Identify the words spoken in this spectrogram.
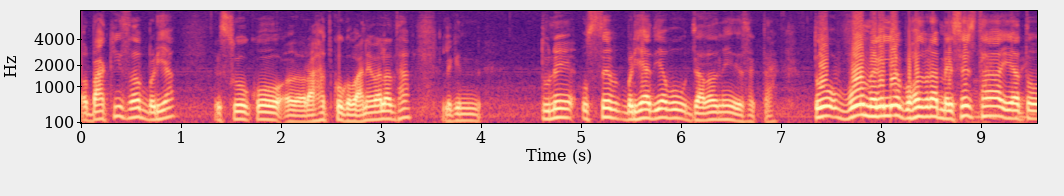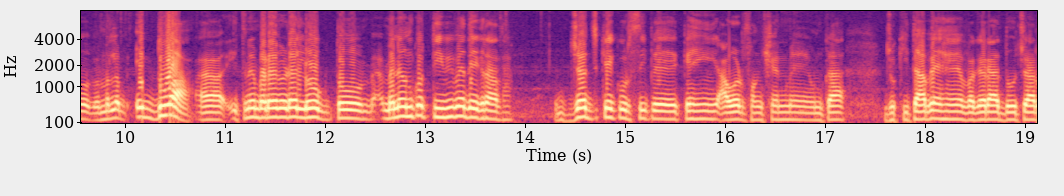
और बाकी सब बढ़िया। इसको को राहत को गवाने वाला था, लेकिन तूने उससे बढ़िया दिया, वो ज़्यादा नहीं दे सकता। तो वो मेरे लिए बहुत बड़ा मैसेज था, या तो मतलब एक दुआ इतने बड़े बड़े लोग तो मैंने उनको टीवी में देख रहा था। जज के कुर्सी पे कहीं आउट फ़ंक्शन में उनका जो किताबें हैं वगैरह दो चार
